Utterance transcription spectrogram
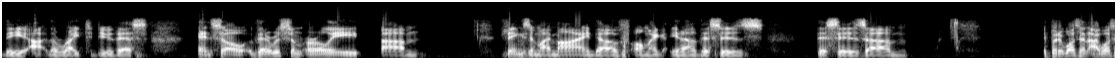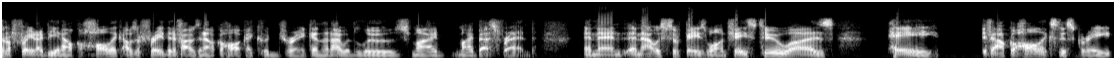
the uh, the right to do this. And so there was some early um things in my mind of oh my god, you know, this is this is um but it wasn't i wasn't afraid i'd be an alcoholic. I was afraid that if i was an alcoholic i couldn't drink and that i would lose my my best friend. And then and that was phase one. Phase two was hey if alcoholics this great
